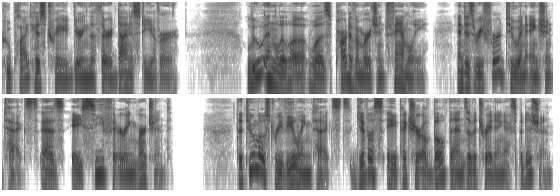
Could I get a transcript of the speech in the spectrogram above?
who plied his trade during the third dynasty of Ur. Lu-Enlilla was part of a merchant family and is referred to in ancient texts as a seafaring merchant. The two most revealing texts give us a picture of both ends of a trading expedition.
